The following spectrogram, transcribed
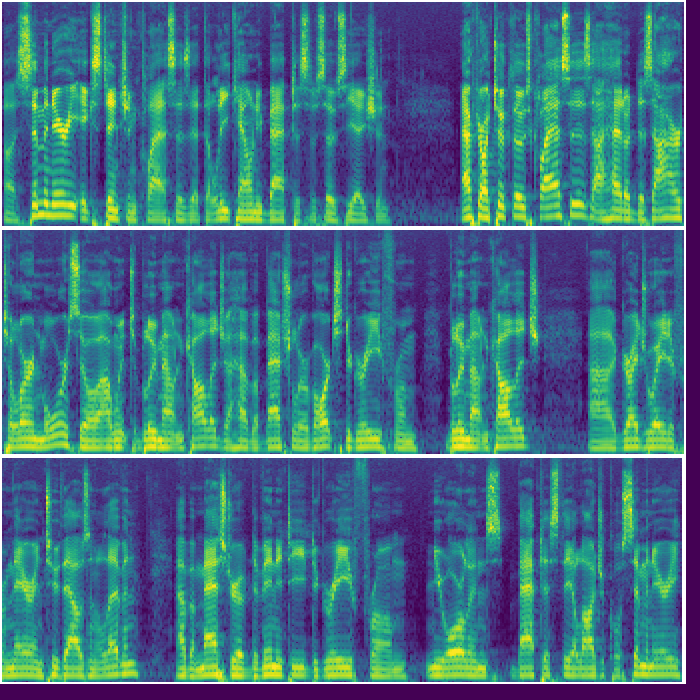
uh, seminary extension classes at the Lee County Baptist Association. After I took those classes, I had a desire to learn more, so I went to Blue Mountain College. I have a Bachelor of Arts degree from Blue Mountain College. I graduated from there in 2011. I have a Master of Divinity degree from New Orleans Baptist Theological Seminary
